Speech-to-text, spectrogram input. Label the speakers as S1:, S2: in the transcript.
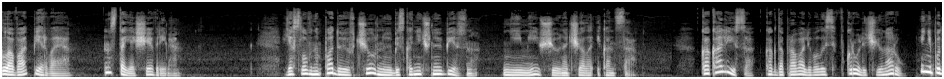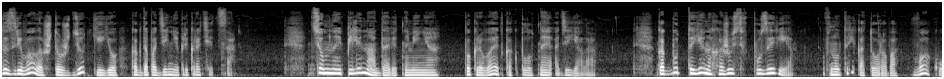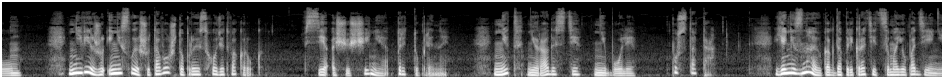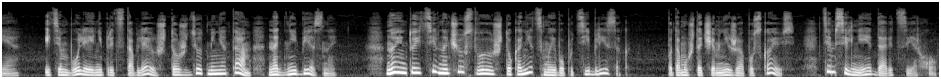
S1: Глава первая. Настоящее время. Я словно падаю в черную бесконечную бездну, не имеющую начала и конца. Как Алиса, когда проваливалась в кроличью нору и не подозревала, что ждет ее, когда падение прекратится. Темная пелена давит на меня, покрывает, как плотное одеяло. Как будто я нахожусь в пузыре, внутри которого вакуум, не вижу и не слышу того, что происходит вокруг. Все ощущения притуплены. Нет ни радости, ни боли. Пустота. Я не знаю, когда прекратится мое падение, и тем более не представляю, что ждет меня там, на дне бездны. Но интуитивно чувствую, что конец моего пути близок, потому что чем ниже опускаюсь, тем сильнее давит сверху.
